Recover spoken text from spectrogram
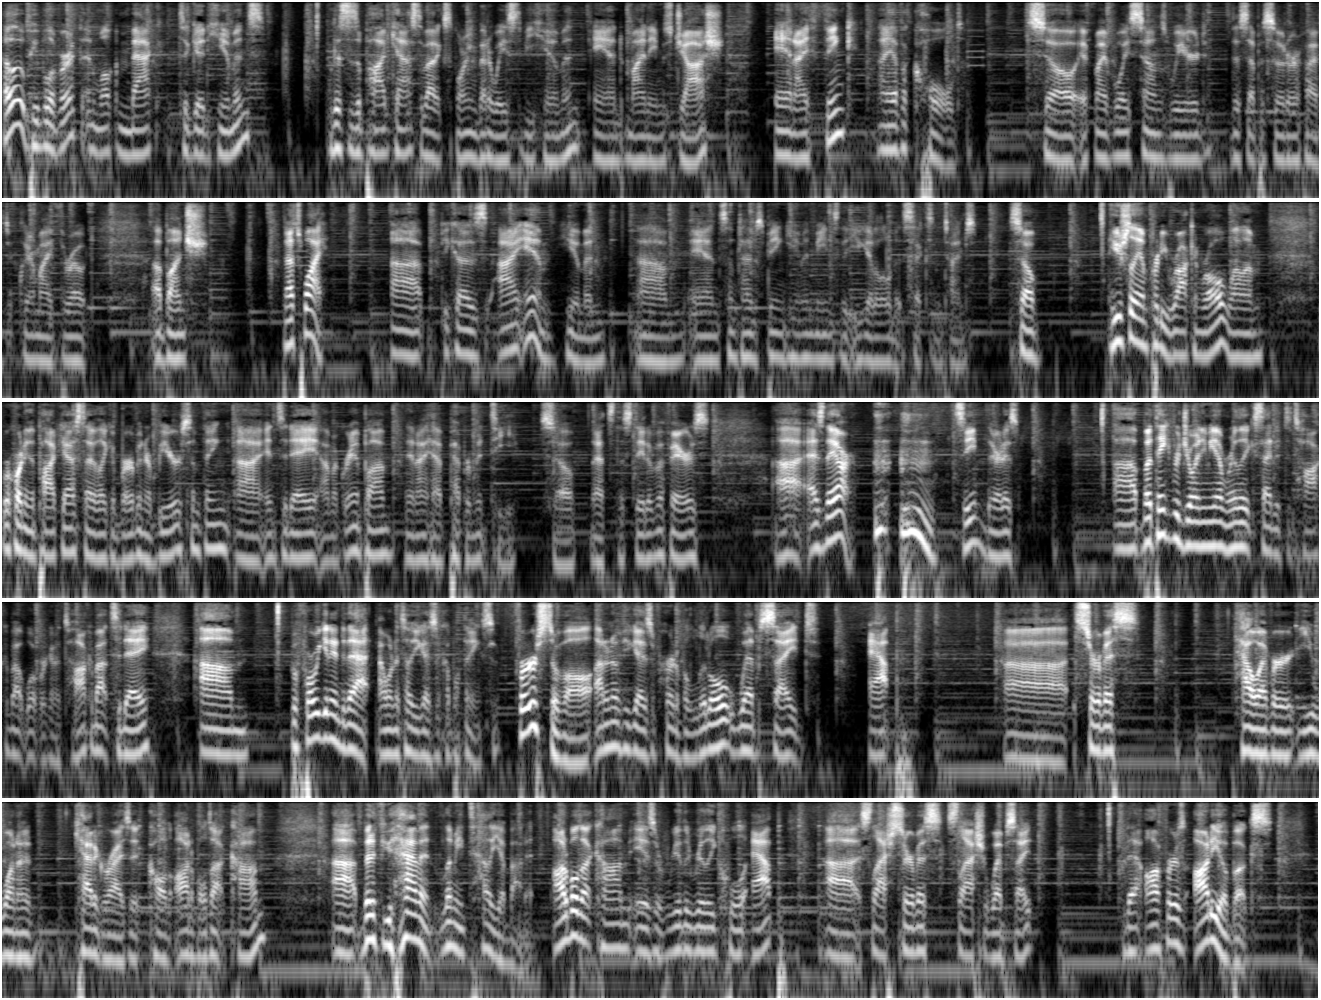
Hello, people of Earth, and welcome back to Good Humans. This is a podcast about exploring better ways to be human, and my name's Josh, and I think I have a cold. So if my voice sounds weird this episode, or if I have to clear my throat a bunch, that's why. Uh, because I am human, um, and sometimes being human means that you get a little bit sick sometimes. So usually I'm pretty rock and roll while I'm recording the podcast. I have like a bourbon or beer or something. Uh, and today I'm a grandpa and I have peppermint tea. So that's the state of affairs uh, as they are. See, there it is. Uh, but thank you for joining me. I'm really excited to talk about what we're going to talk about today. Um, before we get into that, I want to tell you guys a couple things. First of all, I don't know if you guys have heard of a little website app uh, service, however you want to categorize it, called audible.com. Uh, but if you haven't, let me tell you about it. Audible.com is a really, really cool app uh, slash service slash website that offers audiobooks.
